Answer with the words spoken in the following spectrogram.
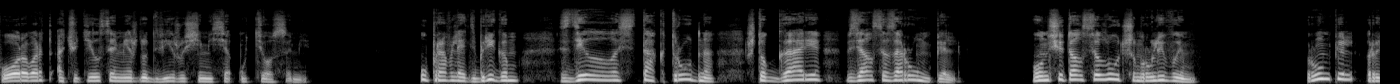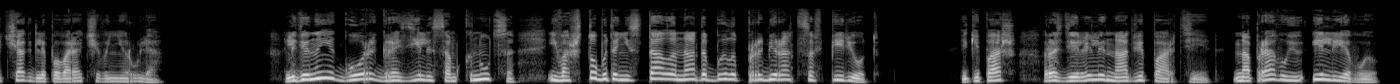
Форвард очутился между движущимися утесами. Управлять бригом сделалось так трудно, что Гарри взялся за румпель. Он считался лучшим рулевым. Румпель — рычаг для поворачивания руля. Ледяные горы грозили сомкнуться, и во что бы то ни стало надо было пробираться вперед. Экипаж разделили на две партии, на правую и левую.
